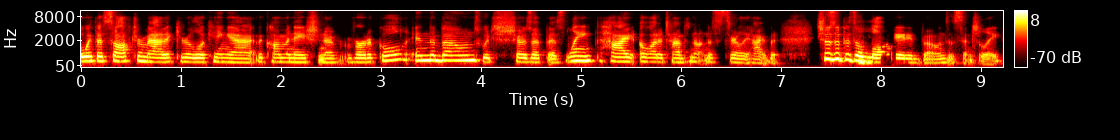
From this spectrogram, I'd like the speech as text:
with a soft dramatic, you're looking at the combination of vertical in the bones, which shows up as length, height, a lot of times, not necessarily height, but shows up as mm-hmm. elongated bones essentially.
